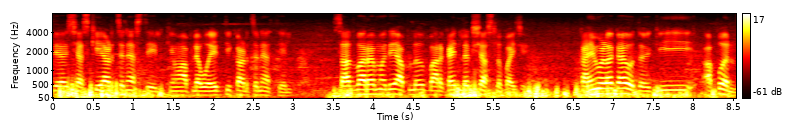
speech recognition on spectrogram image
त्या शासकीय अडचणी असतील किंवा आपल्या वैयक्तिक अडचणी असतील सातबाऱ्यामध्ये आपलं बारकाईन लक्ष असलं पाहिजे. काही वेळा काय होतं की आपण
